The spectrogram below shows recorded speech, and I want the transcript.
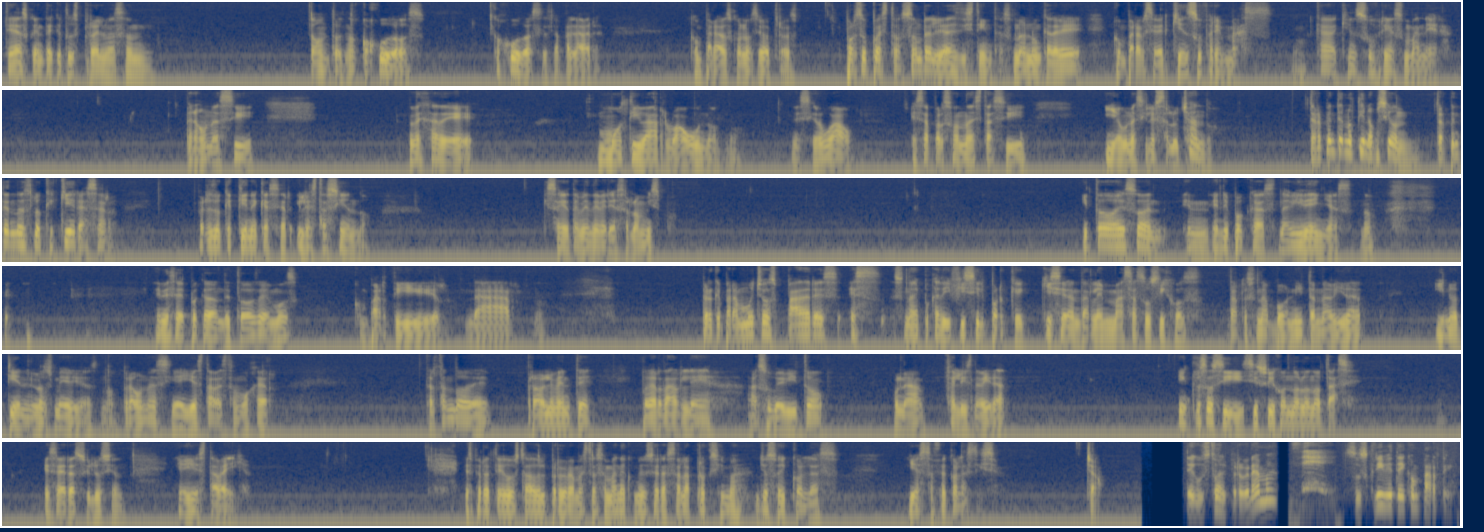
te das cuenta que tus problemas son tontos, ¿no? Cojudos. Cojudos es la palabra. Comparados con los de otros. Por supuesto, son realidades distintas. Uno nunca debe compararse a ver quién sufre más. Cada quien sufre a su manera. Pero aún así, no deja de motivarlo a uno. ¿no? Decir, wow, esa persona está así y aún así le está luchando. De repente no tiene opción. De repente no es lo que quiere hacer. Pero es lo que tiene que hacer y lo está haciendo. Quizá yo también debería hacer lo mismo. Y todo eso en, épocas navideñas, ¿no? en esa época donde todos debemos compartir, dar, ¿no? Pero que para muchos padres es, es, una época difícil porque quisieran darle más a sus hijos, darles una bonita Navidad y no tienen los medios, ¿no? Pero aún así ahí estaba esta mujer tratando de probablemente poder darle a su bebito una feliz Navidad incluso si, si su hijo no lo notase. Esa era su ilusión. Y ahí estaba ella. Espero te haya gustado el programa esta semana. Conmigo será hasta la próxima. Yo soy Colas. Y esto fue Colas Dice. Chao. ¿Te gustó el programa? Sí. Suscríbete y comparte.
